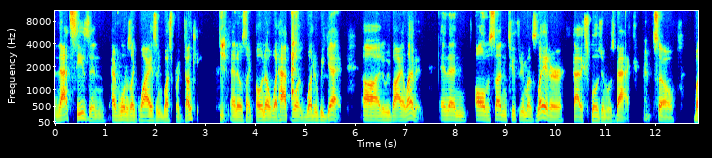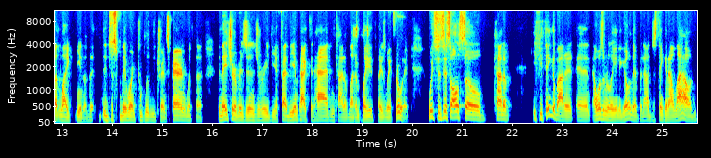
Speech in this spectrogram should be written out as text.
that season, everyone was like, why isn't Westbrook dunking? Yeah. And it was like, oh no, what happened? what did we get? Uh, did we buy a lemon? And then all of a sudden, two, three months later, that explosion was back. Right. So, but like you know, they just they weren't completely transparent with the the nature of his injury, the effect, the impact it had, and kind of let him play play his way through it. Which is just also kind of, if you think about it, and I wasn't really going to go there, but now just thinking out loud,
